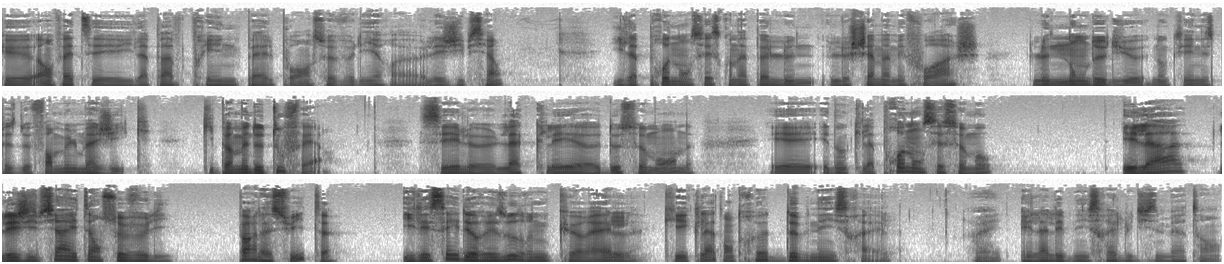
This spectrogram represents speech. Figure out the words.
que, en fait, il n'a pas pris une pelle pour ensevelir l'Égyptien. Il a prononcé ce qu'on appelle le, le Shem Amefourash, le nom de Dieu. Donc, c'est une espèce de formule magique qui permet de tout faire. C'est la clé de ce monde. Et, et donc, il a prononcé ce mot. Et là, l'Égyptien a été enseveli. Par la suite, il essaye de résoudre une querelle qui éclate entre deux Bnei Israël. Et là, les Bnei Israël lui disent Mais attends,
